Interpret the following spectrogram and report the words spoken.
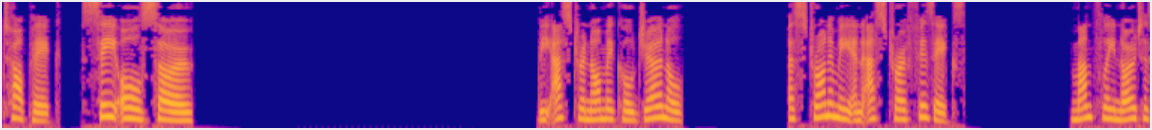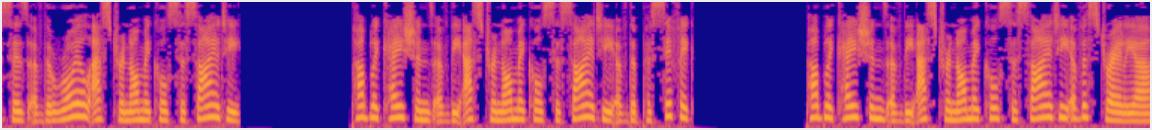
Topic See also The Astronomical Journal Astronomy and Astrophysics Monthly Notices of the Royal Astronomical Society Publications of the Astronomical Society of the Pacific Publications of the Astronomical Society of Australia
